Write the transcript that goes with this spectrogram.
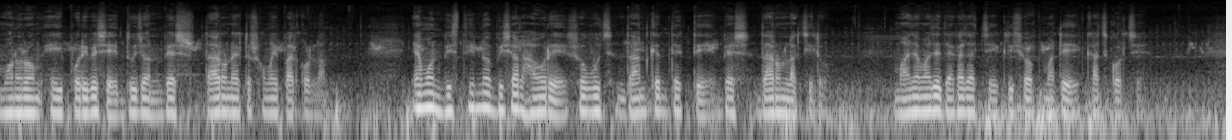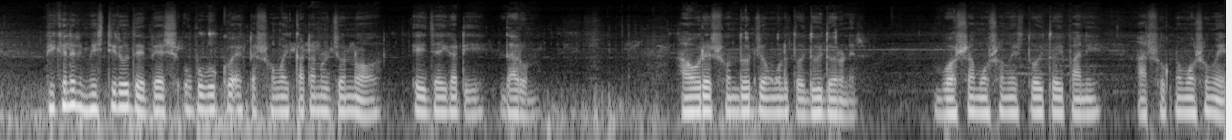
মনোরম এই পরিবেশে দুজন বেশ দারুণ একটা সময় পার করলাম। এমন বিস্তীর্ণ বিশাল হাওরে সবুজ ধান ক্ষেত দেখতে বেশ দারুণ লাগছিল। মাঝে মাঝে দেখা যাচ্ছে কৃষক মাঠে কাজ করছে। বিকেলের মিষ্টি রোদে বেশ উপভোগ্য একটা সময় কাটানোর জন্য এই জায়গাটি দারুণ। হাওরের সৌন্দর্য মূলত দুই ধরনের, বর্ষা মৌসুমে তৈ তৈ পানি আর শুকনো মৌসুমে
